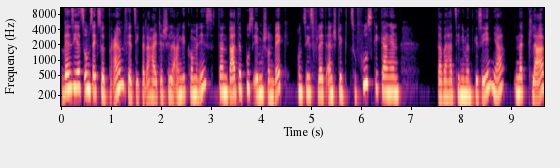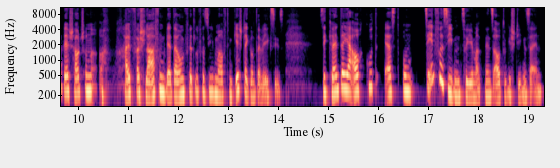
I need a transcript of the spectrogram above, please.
Wenn sie jetzt um 6.43 Uhr bei der Haltestelle angekommen ist, dann war der Bus eben schon weg und sie ist vielleicht ein Stück zu Fuß gegangen. Dabei hat sie niemand gesehen, ja? Na klar, wer schaut schon halb verschlafen, wer da um Viertel vor sieben auf dem Gehsteig unterwegs ist. Sie könnte ja auch gut erst um zehn vor sieben zu jemandem ins Auto gestiegen sein.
